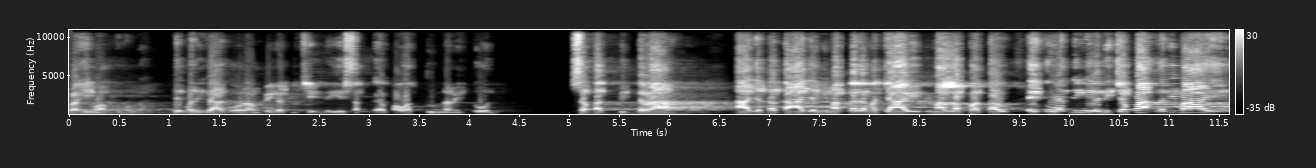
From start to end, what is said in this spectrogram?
rahimakumullah. Dek marigaga orang pega kicik dek sakka pawatun na mitun sakat fitra aja tata aja ni makada macawi pi malap patau eh kuat ding lebih cepat lebih baik.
